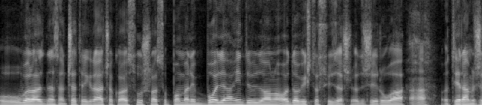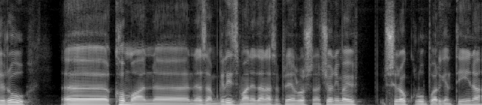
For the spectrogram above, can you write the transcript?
Uvela, ne znam, četiri igrača koja su ušla su po meni bolja individualno od ovih što su izašli. Od Žirua, Aha. od Tiram Žiru, e, Koman, e, ne znam, Griezmann je danas na primjer loš. Znači oni imaju široku klupu Argentina.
